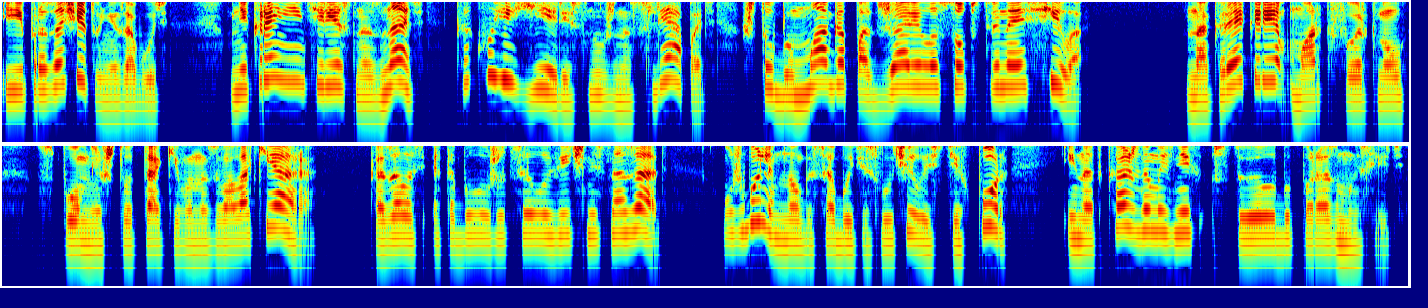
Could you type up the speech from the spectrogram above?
И про защиту не забудь. Мне крайне интересно знать, какую ересь нужно сляпать, чтобы мага поджарила собственная сила. На крекере Марк фыркнул, вспомнив, что так его назвала Киара. Казалось, это было уже целую вечность назад. Уж более много событий случилось с тех пор, и над каждым из них стоило бы поразмыслить.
